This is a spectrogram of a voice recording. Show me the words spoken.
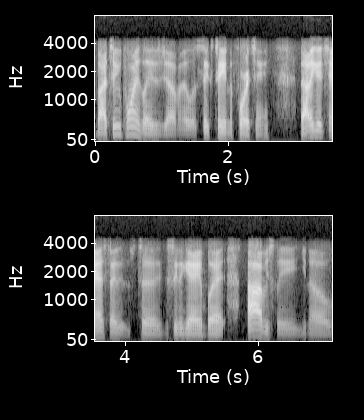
by two points, ladies and gentlemen. It was sixteen to fourteen. Didn't a good chance to, to see the game, but obviously, you know,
